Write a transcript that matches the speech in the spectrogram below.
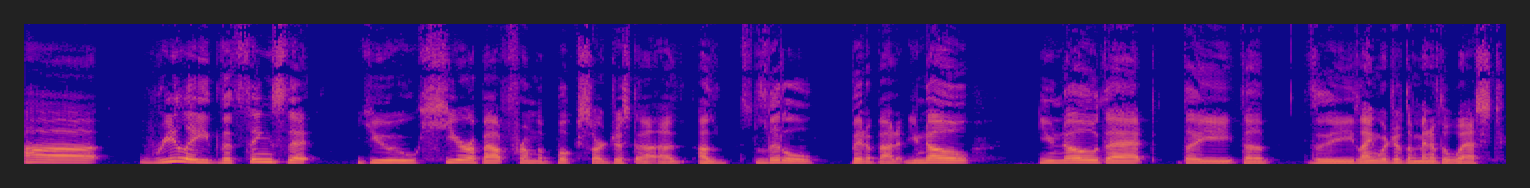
uh, really the things that you hear about from the books are just a, a, a little bit about it. You know, you know that the, the, the language of the men of the West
